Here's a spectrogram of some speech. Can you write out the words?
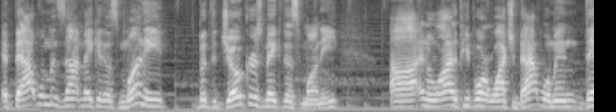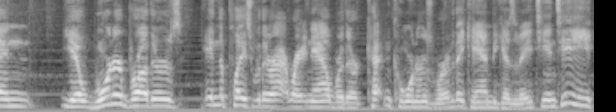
if Batwoman's not making us money, but the Joker's making us money, uh, and a lot of people aren't watching Batwoman, then you know Warner Brothers in the place where they're at right now, where they're cutting corners wherever they can because of AT and T,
